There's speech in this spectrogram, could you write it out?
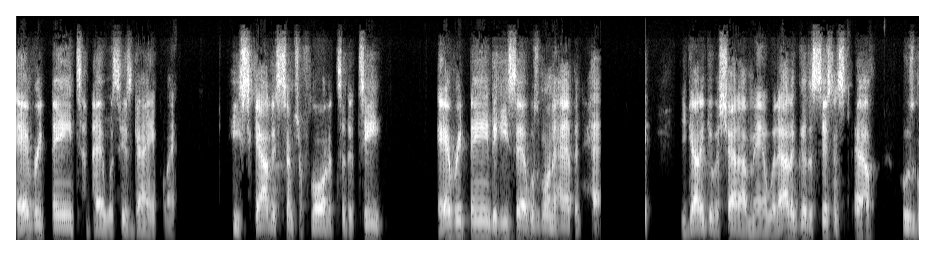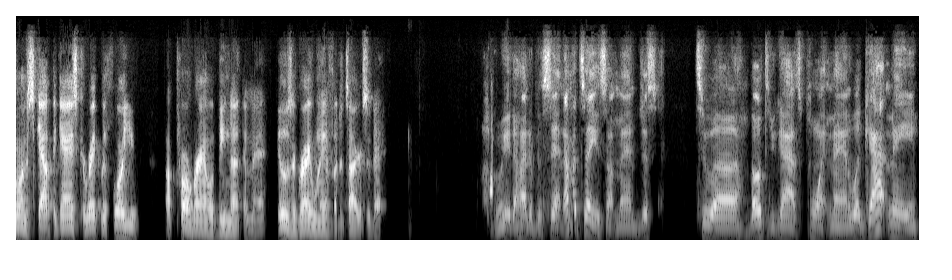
Everything today was his game plan. He scouted Central Florida to the T. Everything that he said was going to happen, you got to give a shout out, man. Without a good assistant staff who's going to scout the games correctly for you, a program would be nothing, man. It was a great win for the Tigers today. Agreed 100%. I'm going to tell you something, man. Just to uh, both of you guys' point, man, what got me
